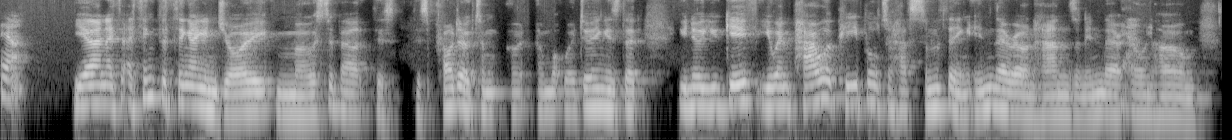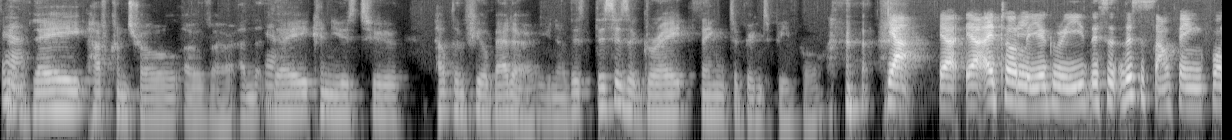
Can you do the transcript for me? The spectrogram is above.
yeah yeah and I, th- I think the thing i enjoy most about this this product and, and what we're doing is that you know you give you empower people to have something in their own hands and in their yeah. own home that yeah. they have control over and that yeah. they can use to help them feel better you know this this is a great thing to bring to people yeah yeah yeah i totally agree. This is this is something for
